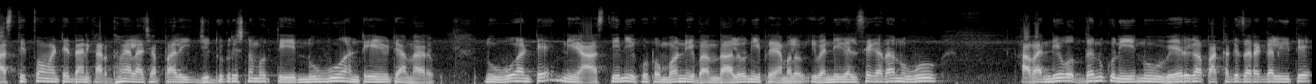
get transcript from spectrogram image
అస్తిత్వం అంటే దానికి అర్థం ఎలా చెప్పాలి? జిడ్డు కృష్ణమూర్తి నువ్వు అంటే ఏమిటి అన్నారు. నువ్వు అంటే నీ ఆస్తి నీ కుటుంబం నీ బంధాలు నీ ప్రేమలు ఇవన్నీ కలిసే కదా నువ్వు. అవన్నీ వద్దనుకుని నువ్వు వేరుగా పక్కకి జరగగలిగితే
